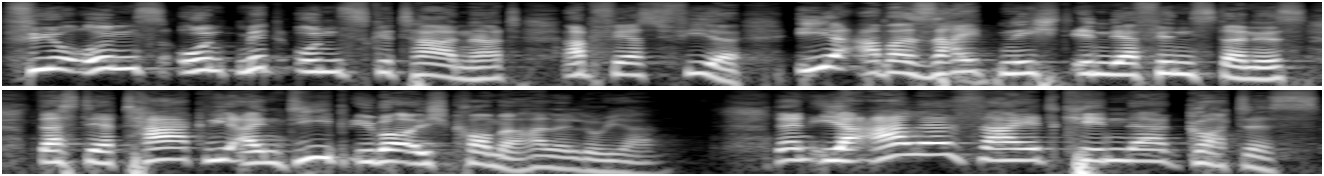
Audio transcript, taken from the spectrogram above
für uns und mit uns getan hat. Ab Vers 4. Ihr aber seid nicht in der Finsternis, dass der Tag wie ein Dieb über euch komme. Halleluja. Denn ihr alle seid Kinder Gottes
